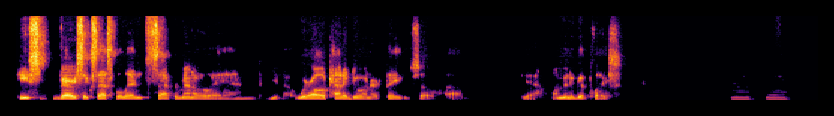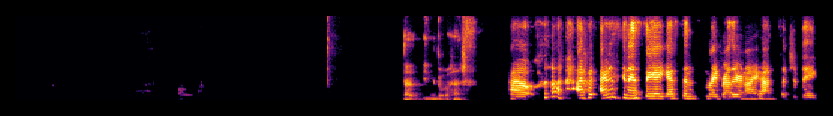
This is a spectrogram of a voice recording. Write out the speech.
he's very successful in Sacramento, and you know we're all kind of doing our thing. So um, yeah, I'm in a good place. Uh, you can go ahead. Uh, I, I was going to say, I guess since my brother and I had such a big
